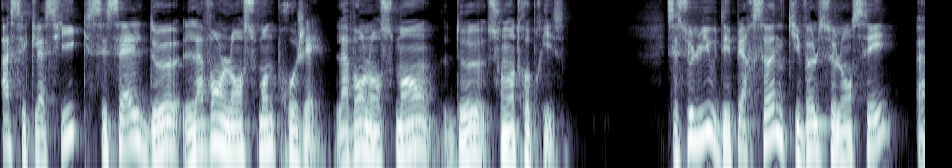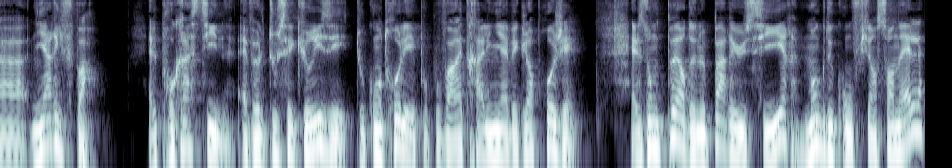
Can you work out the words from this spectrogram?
assez classique, c'est celle de l'avant-lancement de projet, l'avant-lancement de son entreprise c'est celui où des personnes qui veulent se lancer euh, n'y arrivent pas. Elles procrastinent, elles veulent tout sécuriser, tout contrôler pour pouvoir être alignées avec leur projet. Elles ont peur de ne pas réussir, manquent de confiance en elles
